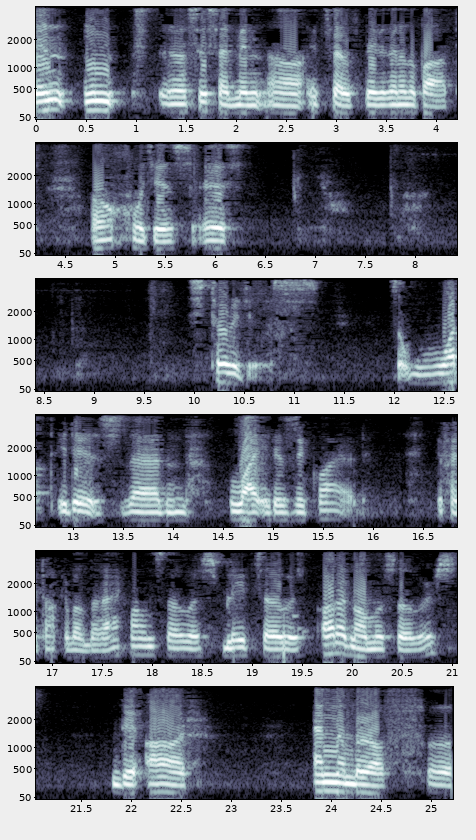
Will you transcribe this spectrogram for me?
then in uh, sysadmin uh, itself there is another part uh, which is, is storages. So what it is and why it is required. If I talk about the rack mount servers, blade servers, or a normal servers, there are n number of uh,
